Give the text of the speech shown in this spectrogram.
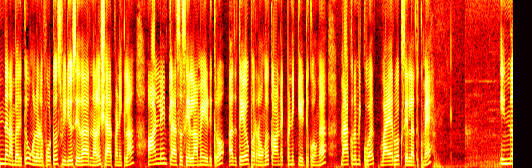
இந்த நம்பருக்கு உங்களோட ஃபோட்டோஸ் வீடியோஸ் எதாக இருந்தாலும் ஷேர் பண்ணிக்கலாம். ஆன்லைன் கிளாஸஸ் எல்லாமே எடுக்கிறோம். அது தேவைப்படுறவங்க காண்டாக்ட் பண்ணி கேட்டுக்கோங்க. மேக்ரோமிக் ஒர்க் வயர் ஒர்க்ஸ் எல்லாத்துக்குமே. இந்த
